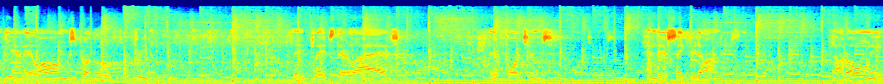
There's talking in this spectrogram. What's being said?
began a long struggle for freedom. They pledged their lives, their fortunes, and their sacred honor, not only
